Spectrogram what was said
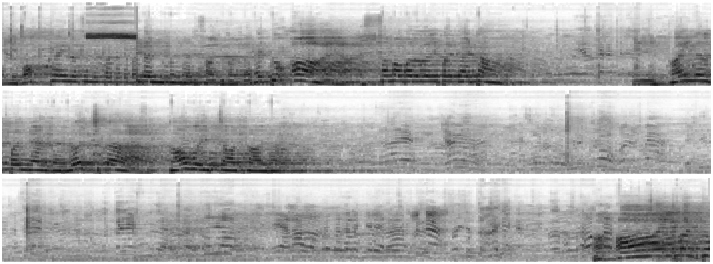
ಇಲ್ಲಿ ಬಾಕ್ಲೈನ್ ಸಮೀಪದಲ್ಲಿ ಬಡ್ಡಿ ಪಂದ್ಯಾಟ ಸಾಗಿ ಬರ್ತಾರೆ ಟು ಆಲ್ ಸಮಬಲದಲ್ಲಿ ಪಂದ್ಯಾಟ ಇಲ್ಲಿ ಫೈನಲ್ ಪಂದ್ಯಾಟದ ರೋಚಕ ಕಾವು ಹೆಚ್ಚಾಗ್ತಾ ಇದೆ ಆ, ಆ, ಇಲ್ಲಿ ಬಂತು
